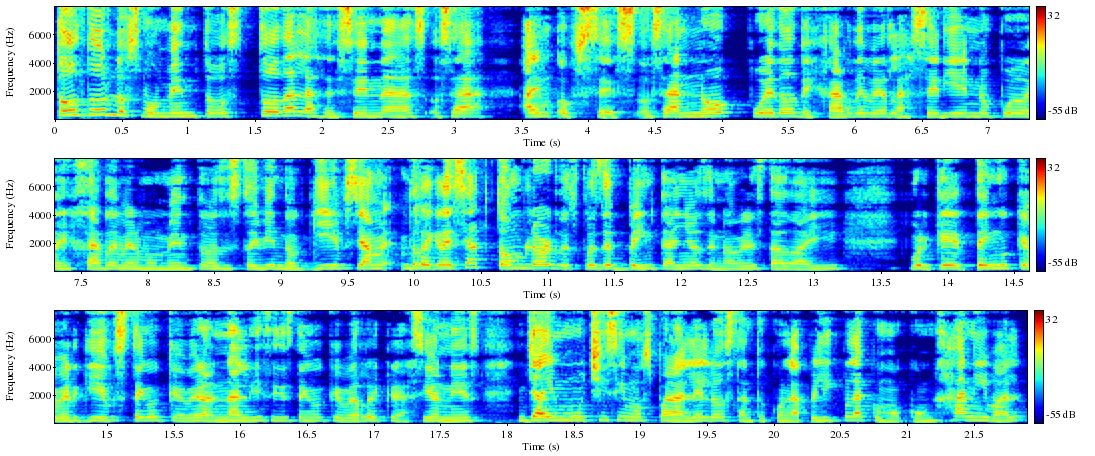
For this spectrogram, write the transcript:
Todos los momentos, todas las escenas, o sea, I'm obsessed, o sea, no puedo dejar de ver la serie, no puedo dejar de ver momentos, estoy viendo GIFs, ya me regresé a Tumblr después de 20 años de no haber estado ahí, porque tengo que ver GIFs, tengo que ver análisis, tengo que ver recreaciones, ya hay muchísimos paralelos tanto con la película como con Hannibal,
